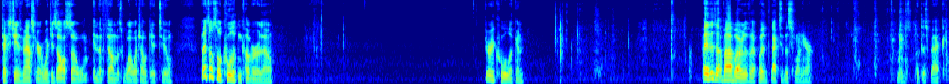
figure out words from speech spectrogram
Texas Chainsaw Massacre, which is also in the film as well, which I'll get to. But it's also a cool looking cover though. Very cool looking. But this, how about if I put it back to this one here? Let me just put this back.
